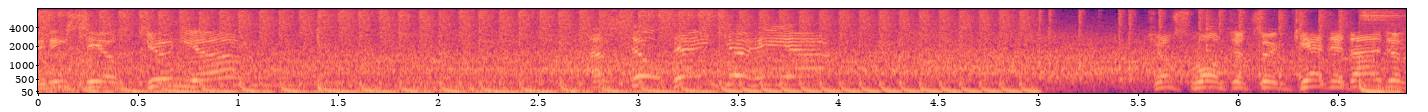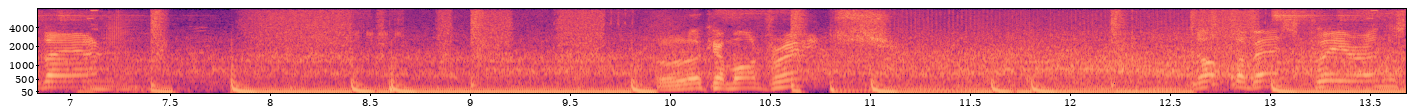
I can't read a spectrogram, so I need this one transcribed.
Vinicius Junior. And still danger here. Just wanted to get it out of there. Look at Modric. Not the best clearance.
